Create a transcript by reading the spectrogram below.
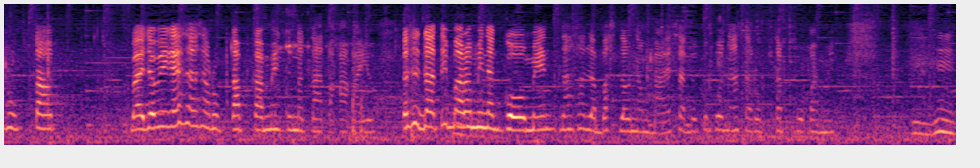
rooftop. By the way guys, nasa rooftop kami kung nagtataka kayo. Kasi dati parang may nag-comment, nasa labas daw ng bahay. Sabi ko po, nasa rooftop po kami.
